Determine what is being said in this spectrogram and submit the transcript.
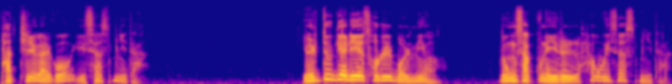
밭을 갈고 있었습니다. 열두 결의의 소를 몰며 농사꾼의 일을 하고 있었습니다.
